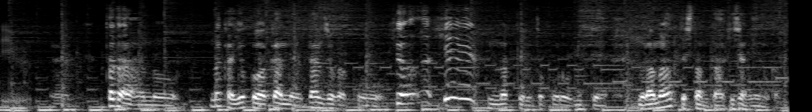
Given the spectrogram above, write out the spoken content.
ていう。ただあの、なんかよくわかんない。男女がこう、ヒャーヒェーってなってるところを見て、ムラムラってしただけじゃねえのかって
